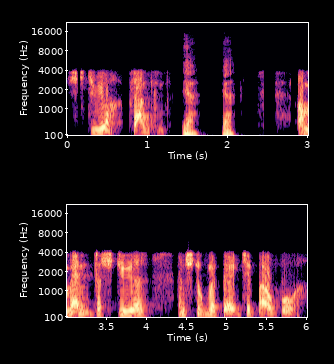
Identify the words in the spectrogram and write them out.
Styrplanken. Ja, ja. Og manden, der styrede, han stod med bag til bagbord.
